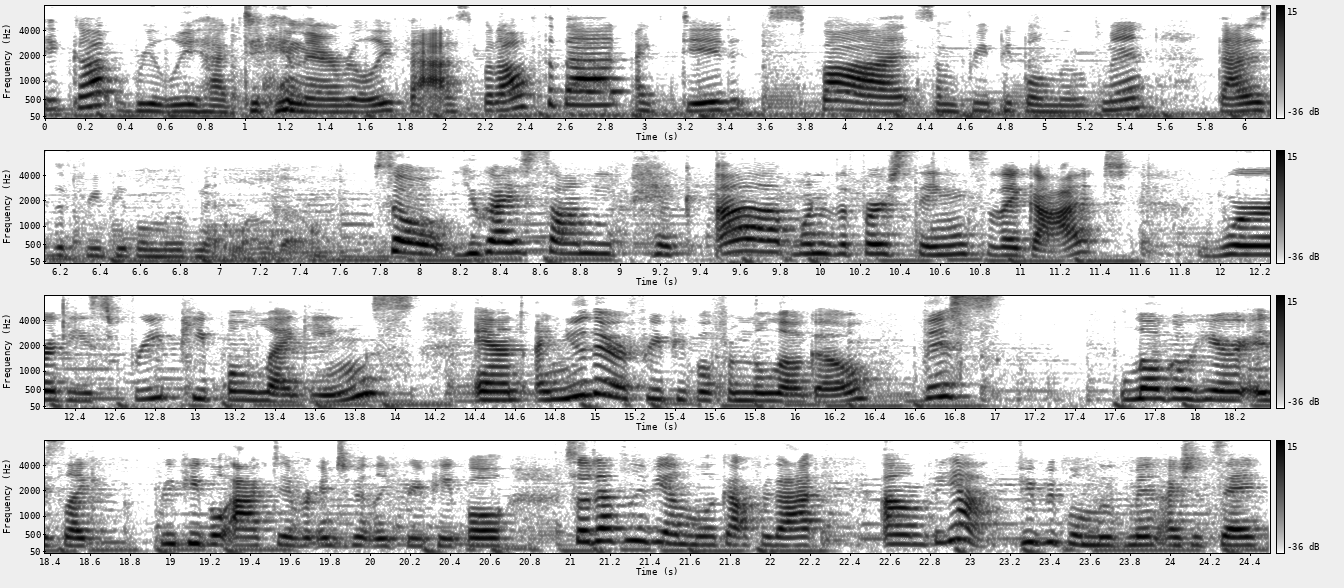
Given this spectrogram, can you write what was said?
it got really hectic in there really fast. But off the bat, I did spot some Free People Movement. That is the Free People Movement logo. So you guys saw me pick up one of the first things that I got were these Free People leggings. And I knew they were Free People from the logo. This logo here is like Free People Active or Intimately Free People. So definitely be on the lookout for that. Um, but yeah, Free People Movement, I should say.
